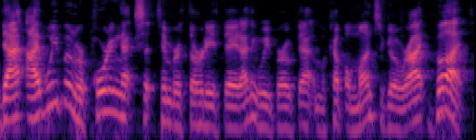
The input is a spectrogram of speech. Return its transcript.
that I, we've been reporting that September 30th date. I think we broke that a couple months ago, right? But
